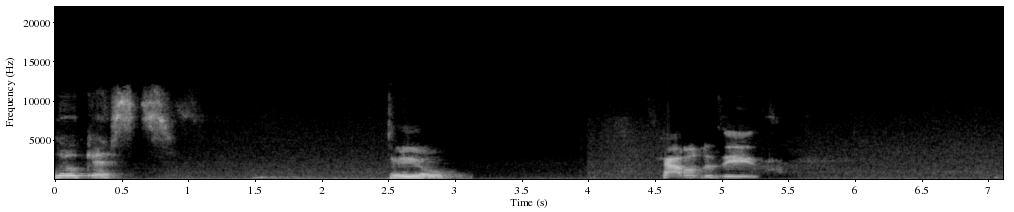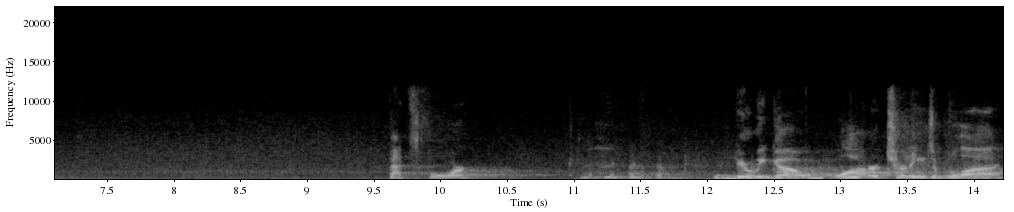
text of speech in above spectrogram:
Locusts. Hail. Cattle disease. That's four. Here we go. Water turning to blood.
